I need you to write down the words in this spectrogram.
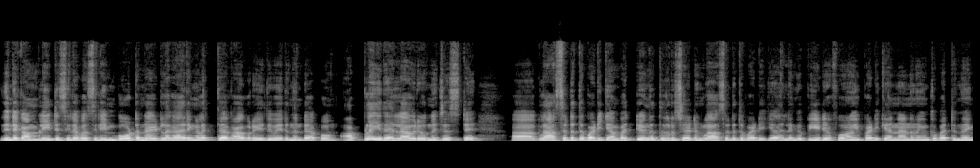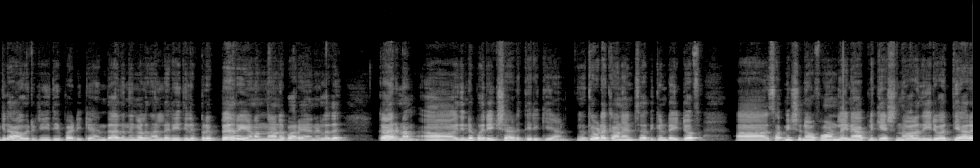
ഇതിന്റെ കംപ്ലീറ്റ് സിലബസിൽ ഇമ്പോർട്ടന്റ് ആയിട്ടുള്ള കാര്യങ്ങളൊക്കെ കവർ ചെയ്ത് വരുന്നുണ്ട്. അപ്പം അപ്ലൈ ചെയ്ത എല്ലാവരും ഒന്ന് ജസ്റ്റ് ക്ലാസ് എടുത്ത് പഠിക്കാൻ പറ്റുമെങ്കിൽ തീർച്ചയായിട്ടും ക്ലാസ് എടുത്ത് പഠിക്കുക. അല്ലെങ്കിൽ പി ഡി എഫ് വാങ്ങി പഠിക്കാനാണ് നിങ്ങൾക്ക് പറ്റുന്നതെങ്കിൽ ആ ഒരു രീതിയിൽ പഠിക്കുക. എന്തായാലും നിങ്ങൾ നല്ല രീതിയിൽ പ്രിപ്പയർ ചെയ്യണം എന്നാണ് പറയാനുള്ളത്. കാരണം ഇതിന്റെ പരീക്ഷ അടുത്തിരിക്കുകയാണ്. നിങ്ങൾക്ക് ഇവിടെ കാണാൻ സാധിക്കും date of submission of online application എന്ന് പറയുന്നത് ഇരുപത്തിയാറ്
